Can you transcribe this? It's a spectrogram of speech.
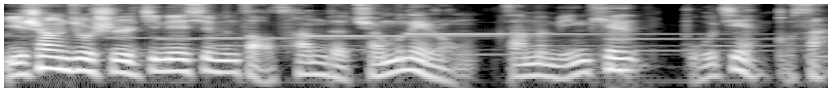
以上就是今天新闻早餐的全部内容，咱们明天不见不散。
